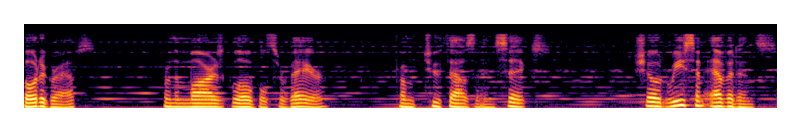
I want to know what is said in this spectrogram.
Photographs from the Mars Global Surveyor from 2006 showed recent evidence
